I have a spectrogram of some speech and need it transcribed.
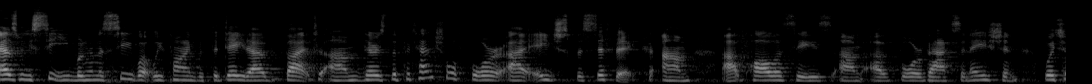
as we see, we're going to see what we find with the data, but um, there's the potential for uh, age-specific um, uh, policies um, uh, for vaccination, which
